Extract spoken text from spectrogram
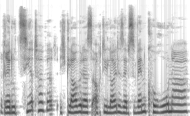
reduzierter wird. Ich glaube, dass auch die Leute, selbst wenn Corona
